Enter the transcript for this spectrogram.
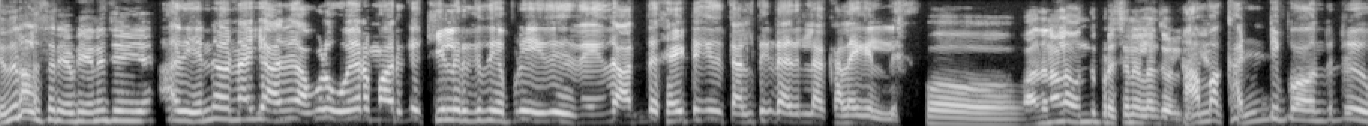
எதனால சார் எப்படி என்ன செய்வீங்க? அது என்னன்னாக்கி அது அவ்வளவு உயரமா இருக்கு கீழே இருக்குது எப்படி இது இது- அந்த ஹைட்டுக்கு இது தழுத்துக்கிட்டு இல்ல கலைகள் ஓ அதனால வந்து பிரச்சனை இல்லைன்னு சொல்றீங்க. ஆமா கண்டிப்பா வந்துட்டு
